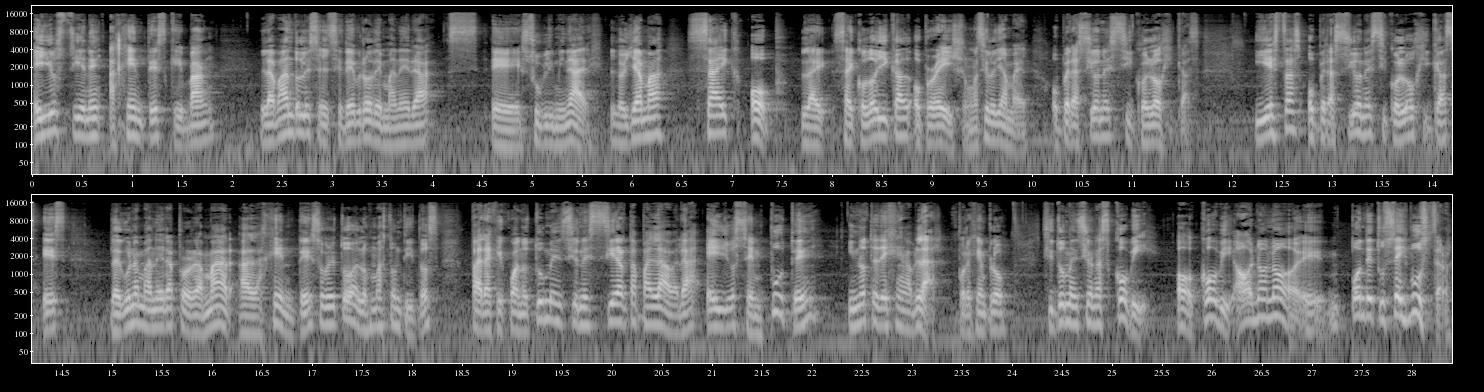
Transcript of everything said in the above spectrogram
Ellos tienen agentes que van lavándoles el cerebro de manera eh, subliminal. Lo llama Psych Op, like Psychological Operation, así lo llama él, operaciones psicológicas. Y estas operaciones psicológicas es de alguna manera programar a la gente, sobre todo a los más tontitos, para que cuando tú menciones cierta palabra, ellos se emputen y no te dejen hablar. Por ejemplo, si tú mencionas Kobe, oh, Kobe, oh, no, no, eh, ponte tu 6 booster.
